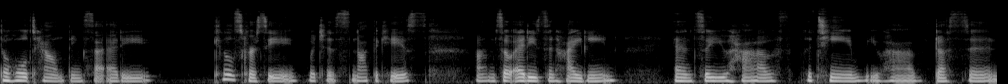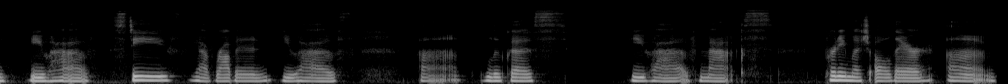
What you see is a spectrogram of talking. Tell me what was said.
the whole town thinks that Eddie kills Chrissy, which is not the case. Um, so Eddie's in hiding, and so you have the team. You have Dustin. You have Steve. You have Robin. You have uh, Lucas. You have Max. Pretty much all there um,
